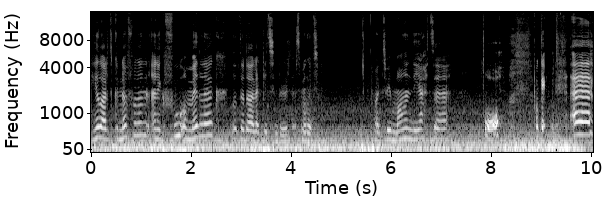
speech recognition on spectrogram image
heel hard knuffelen. En ik voel onmiddellijk dat er dadelijk iets gebeurd is. Maar goed. Het waren twee mannen die echt. Uh... Oh. Oké. Okay. Eh,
